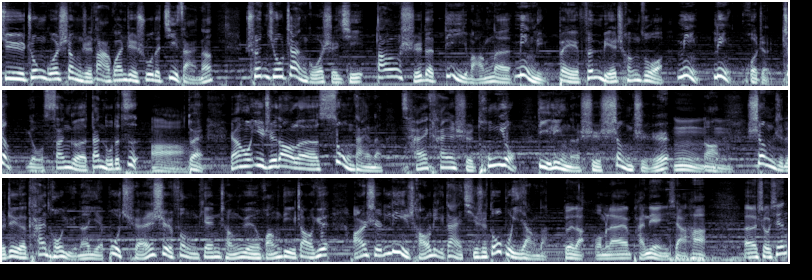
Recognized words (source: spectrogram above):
据《中国圣旨大观》这书的记载呢，春秋战国时期，当时的帝王的命令被分别称作命令或者政，有。三个单独的字啊，对，然后一直到了宋代呢，才开始通用帝令呢是圣旨，嗯啊，圣旨的这个开头语呢，也不全是奉天承运，皇帝诏曰，而是历朝历代其实都不一样的。对的，我们来盘点一下哈，呃，首先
